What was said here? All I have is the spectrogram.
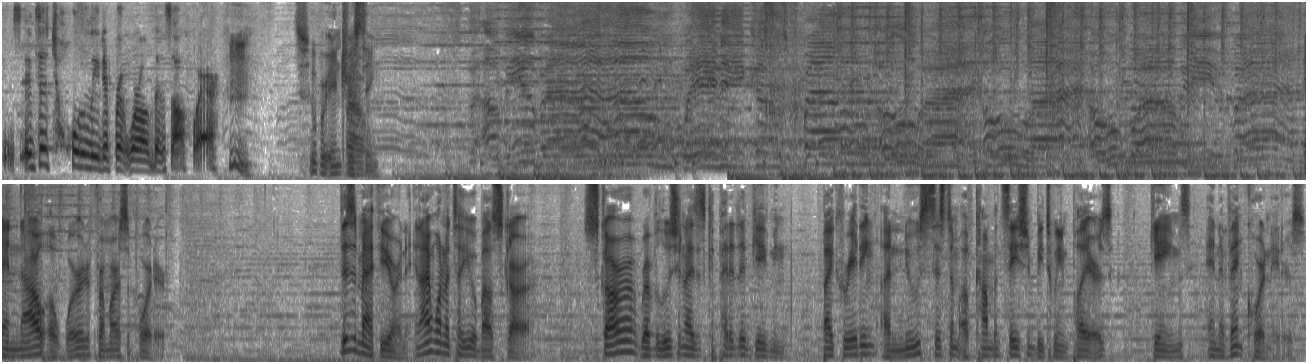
use. It's a totally different world than software. Hmm. Super interesting. But And now a word from our supporter. This is Matthew Aaron, and I want to tell you about Skara. Skara revolutionizes competitive gaming by creating a new system of compensation between players, games, and event coordinators.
